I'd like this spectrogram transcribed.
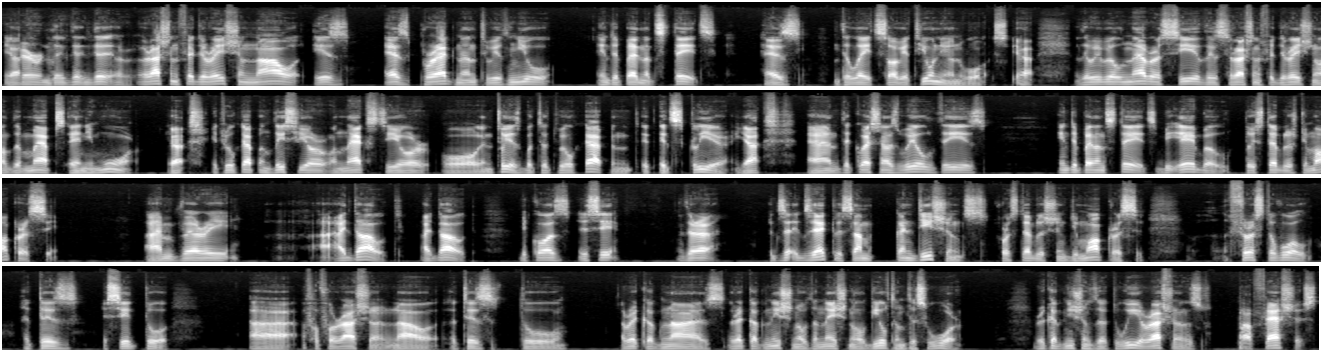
Yeah, the, the, the Russian Federation now is as pregnant with new independent states as the late Soviet Union was. Yeah, we will never see this Russian Federation on the maps anymore. Yeah, it will happen this year or next year or in two years, but it will happen. It, it's clear. Yeah, and the question is, will these independent states be able to establish democracy, I'm very, I doubt, I doubt, because you see, there are ex- exactly some conditions for establishing democracy. First of all, it is, see, to, uh, for, for Russia now, it is to recognize recognition of the national guilt in this war, recognition that we Russians are fascists.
